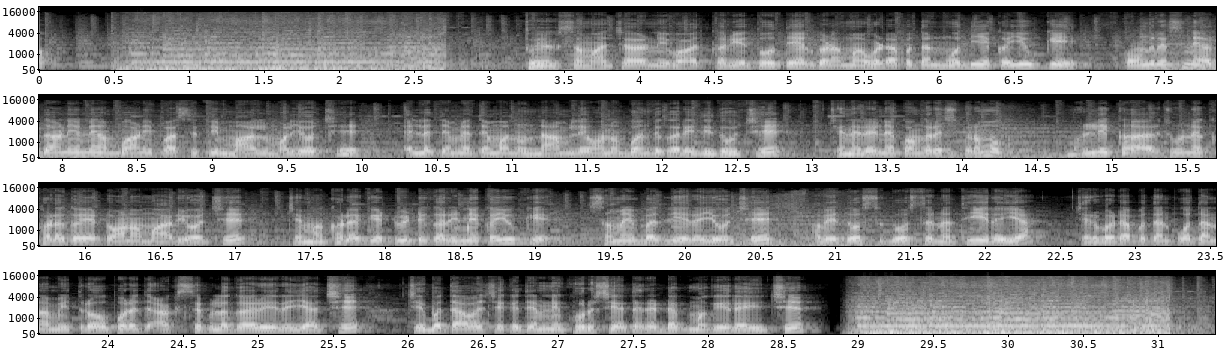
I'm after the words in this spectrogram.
તો એક સમાચારની વાત કરીએ તો તેલંગાણામાં વડાપ્રધાન મોદીએ કહ્યું કે કોંગ્રેસને અદાણી અને અંબાણી પાસેથી માલ મળ્યો છે એટલે તેમણે તેમાંનું નામ લેવાનું બંધ કરી દીધું છે. જેને લઈને કોંગ્રેસ પ્રમુખ મલ્લિકા અર્જુને ખડગેએ ટોણો માર્યો છે. જેમાં ખડગે ટ્વીટ કરીને કહ્યું કે સમય બદલી રહ્યો છે. હવે દોસ્ત દોસ્ત નથી રહ્યા. જ્યારે વડાપ્રધાન પોતાના મિત્રો ઉપર જ આક્ષેપ લગાવી રહ્યા છે. જે બતાવે છે કે તેમની ખુરશી અત્યારે ડગમગી રહી છે.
